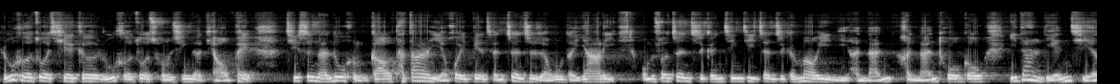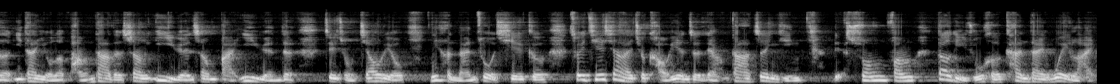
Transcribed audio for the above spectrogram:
如何做切割，如何做重新的调配，其实难度很高。它当然也会变成政治人物的压力。我们说政治跟经济、政治跟贸易，你很难很难脱钩。一旦连结了，一旦有了庞大的上亿元、上百亿元的这种交流，你很难做切割。所以接下来就考验着两大阵营双方到底如何看待未来。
